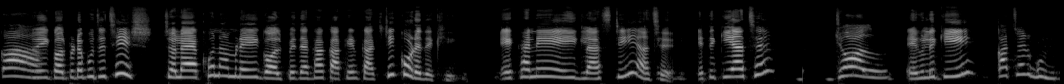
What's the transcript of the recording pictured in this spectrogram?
কা তুই এই গল্পটা বুঝেছিস? চলো এখন আমরা এই গল্পে দেখা কাকের কাজটি করে দেখি। এখানে এই গ্লাসটি আছে। এতে কি আছে? জল। এগুলি কি? কাচের গুলি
